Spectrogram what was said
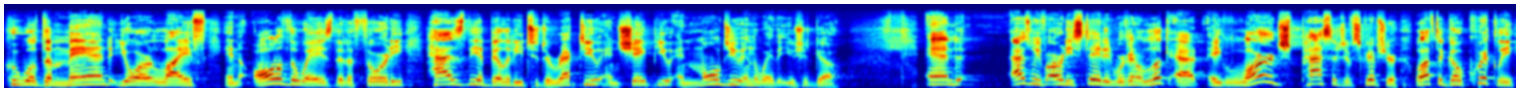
who will demand your life in all of the ways that authority has the ability to direct you and shape you and mold you in the way that you should go. And as we've already stated, we're going to look at a large passage of Scripture. We'll have to go quickly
